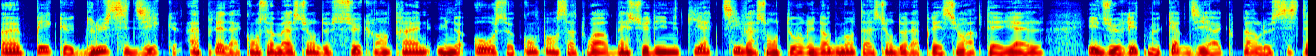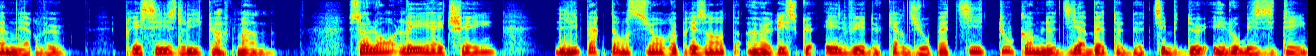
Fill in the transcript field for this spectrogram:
Un pic glucidique après la consommation de sucre entraîne une hausse compensatoire d'insuline qui active à son tour une augmentation de la pression artérielle et du rythme cardiaque par le système nerveux, précise Lee Kaufman. Selon l'AHA, l'hypertension représente un risque élevé de cardiopathie, tout comme le diabète de type 2 et l'obésité,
